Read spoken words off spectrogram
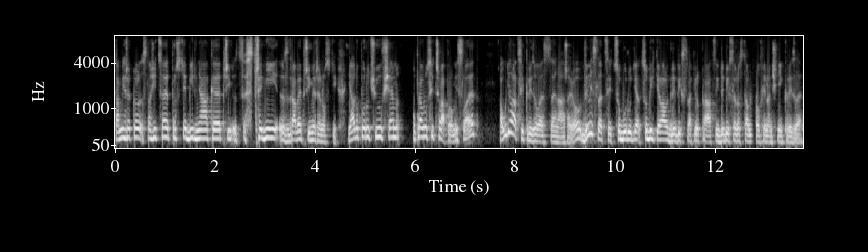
tam bych řekl snažit se prostě být v nějaké střední zdravé přiměřenosti. Já doporučuji všem opravdu si třeba promyslet, a udělat si krizové scénáře. Jo? Vymyslet si, co, budu dělat, co bych dělal, kdybych ztratil práci, kdybych se dostal do finanční krize,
